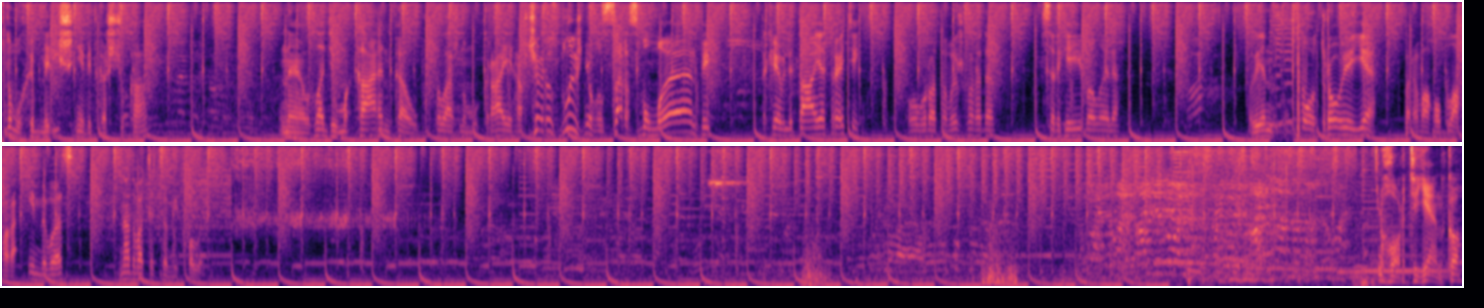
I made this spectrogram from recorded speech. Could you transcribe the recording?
Знову хибне рішення від Кащука. Не вгладів Макаренка у протилежному краї. Грав через ближнього. Зараз момент. І таке влітає третій. У ворота Вишгорода. Сергій Балеля. Він потроює перевагу Благора Інвест на 27-й хвилині. Гордієнко.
